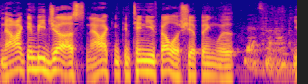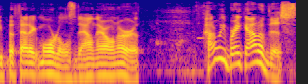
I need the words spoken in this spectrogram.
Now I can be just. Now I can continue fellowshipping with you pathetic mortals down there on earth. How do we break out of this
